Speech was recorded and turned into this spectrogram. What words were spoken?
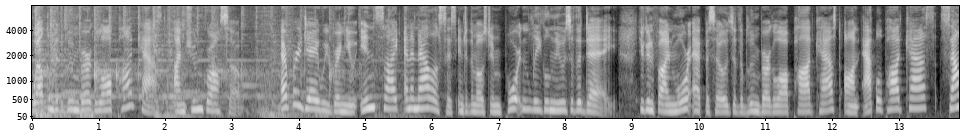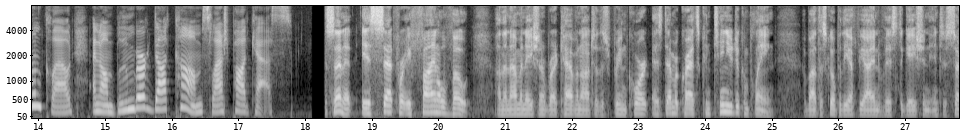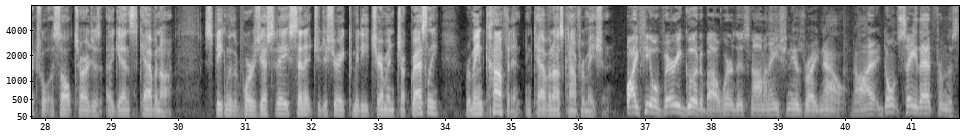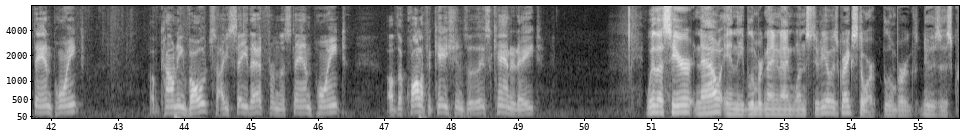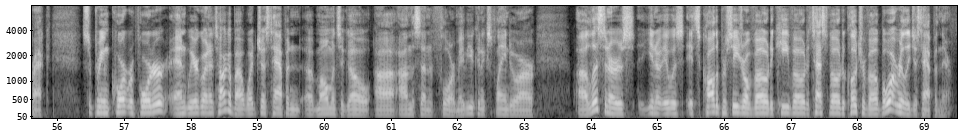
Welcome to the Bloomberg Law Podcast. I'm June Grosso. Every day, we bring you insight and analysis into the most important legal news of the day. You can find more episodes of the Bloomberg Law Podcast on Apple Podcasts, SoundCloud, and on Bloomberg.com/podcasts. The Senate is set for a final vote on the nomination of Brett Kavanaugh to the Supreme Court as Democrats continue to complain about the scope of the FBI investigation into sexual assault charges against Kavanaugh. Speaking with reporters yesterday, Senate Judiciary Committee Chairman Chuck Grassley remained confident in Kavanaugh's confirmation. I feel very good about where this nomination is right now. Now, I don't say that from the standpoint of counting votes. I say that from the standpoint of the qualifications of this candidate with us here now in the Bloomberg 99.1 studio is Greg Stohr, Bloomberg News' crack Supreme Court reporter, and we are going to talk about what just happened uh, moments ago uh, on the Senate floor. Maybe you can explain to our uh, listeners, you know, it was it's called a procedural vote, a key vote, a test vote, a cloture vote, but what really just happened there?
